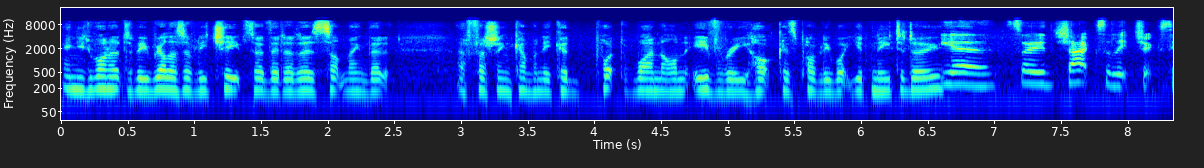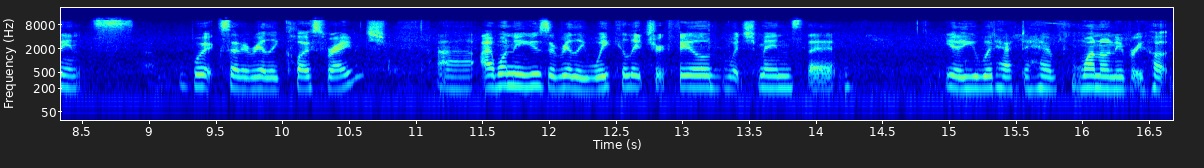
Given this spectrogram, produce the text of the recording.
And you'd want it to be relatively cheap so that it is something that a fishing company could put one on every hook is probably what you'd need to do. Yeah, so Shark's electric sense works at a really close range. Uh, I want to use a really weak electric field, which means that you know, you would have to have one on every hook.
